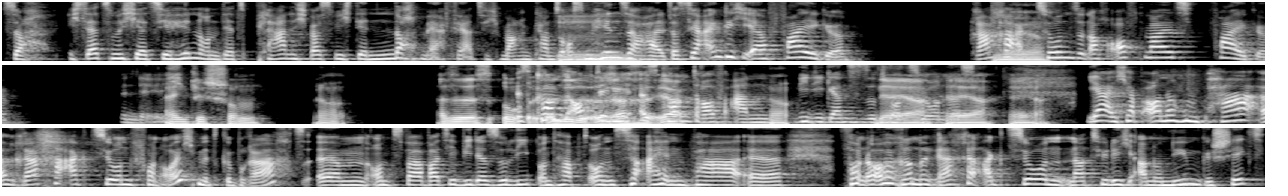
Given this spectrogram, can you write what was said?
so, ich setze mich jetzt hier hin und jetzt plane ich was, wie ich den noch mehr fertig machen kann, so aus dem Mhm. Hinterhalt. Das ist ja eigentlich eher feige. Racheaktionen sind auch oftmals feige, finde ich. Eigentlich schon, ja. Also das, es kommt, also auf den, Rache, es ja. kommt drauf an, Ja. wie die ganze Situation ja, ist. Ja, ich habe auch noch ein paar Racheaktionen von euch mitgebracht. Ähm, und zwar wart ihr wieder so lieb und habt uns ein paar äh, von euren Racheaktionen natürlich anonym geschickt.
